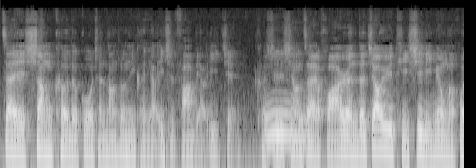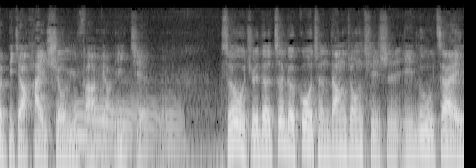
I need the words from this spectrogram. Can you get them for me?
在上课的过程当中，你可能要一直发表意见。可是像在华人的教育体系里面，我们会比较害羞于发表意见。所以我觉得这个过程当中，其实一路在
